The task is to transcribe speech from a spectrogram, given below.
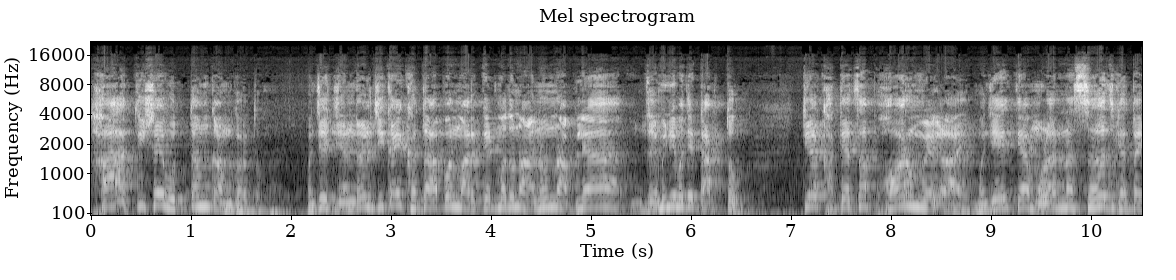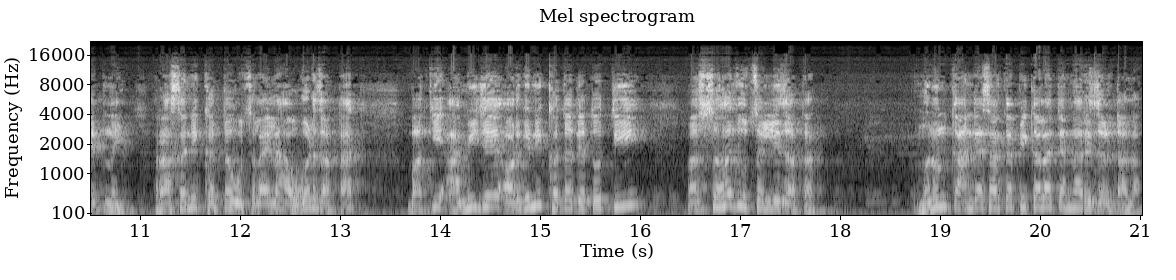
हा अतिशय उत्तम काम करतो. म्हणजे जनरल जी काही खतं आपण मार्केटमधून आणून आपल्या जमिनीमध्ये टाकतो त्या खताचा फॉर्म वेगळा आहे. म्हणजे त्या मुळांना सहज घेता येत नाही. रासायनिक खतं उचलायला अवघड जातात. बाकी आम्ही जे ऑर्गॅनिक खतं देतो ती सहज उचलली जातात. म्हणून कांद्यासारख्या पिकाला त्यांना रिझल्ट आला.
